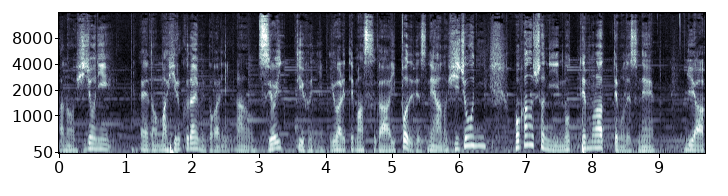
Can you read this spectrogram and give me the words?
あの非常にえーのまあ、ヒルクライムとかにあの強いっていうふうに言われてますが一方でですねあの非常に他の人に乗ってもらってもですねいや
